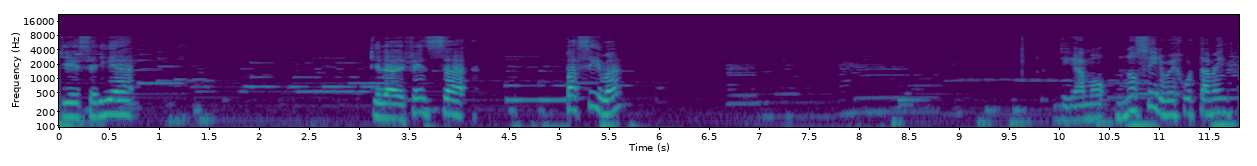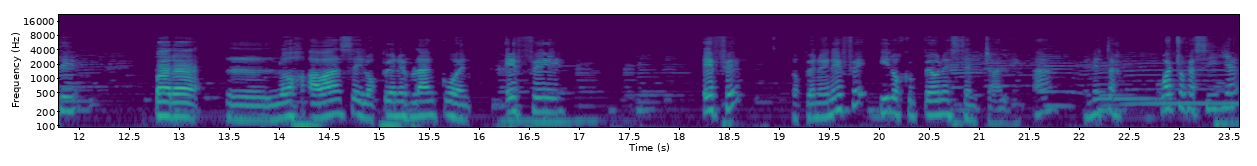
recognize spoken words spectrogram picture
que sería que la defensa pasiva, digamos, no sirve justamente para los avances de los peones blancos en F, F, los peones en F y los peones centrales. ¿ah? En estas cuatro casillas,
